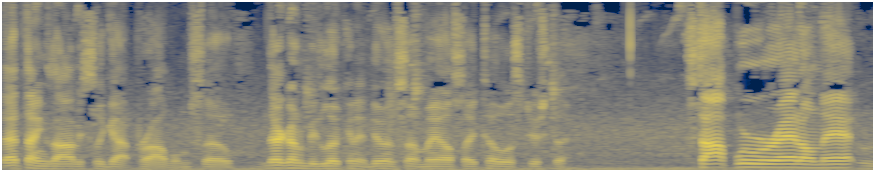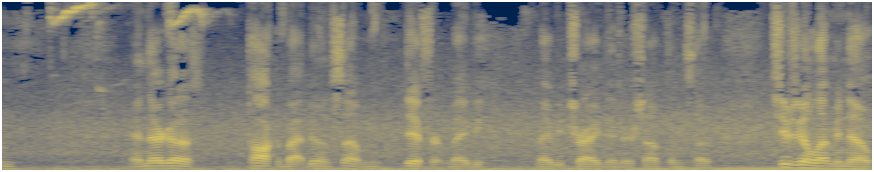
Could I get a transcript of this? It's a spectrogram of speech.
that thing's obviously got problems. So they're going to be looking at doing something else. They told us just to stop where we're at on that, and and they're going to talk about doing something different, maybe maybe trading or something. So she was going to let me know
